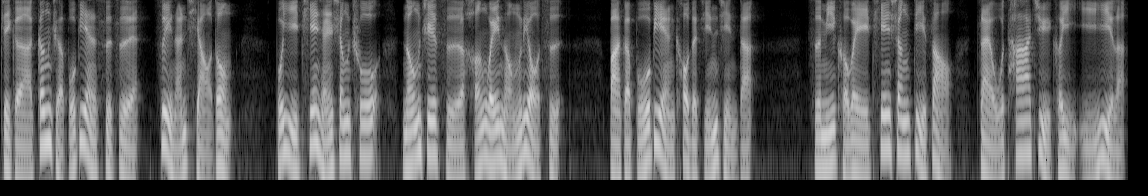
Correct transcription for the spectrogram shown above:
这个‘耕者不变’四字最难挑动，不易天然生出‘农之子恒为农’六字，把个‘不变’扣得紧紧的。此谜可谓天生地造。”再无他句可以疑议了。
